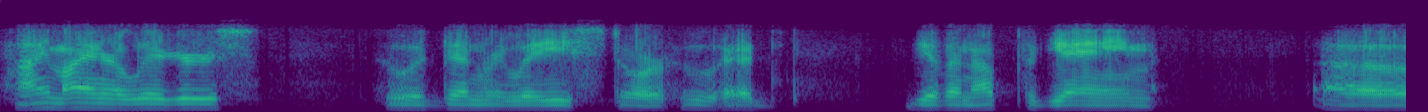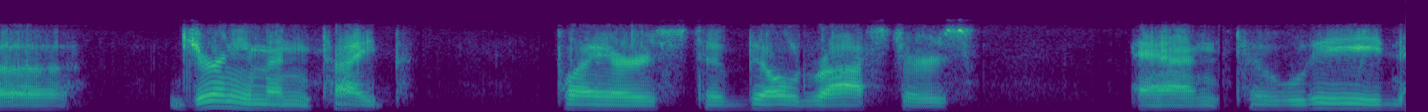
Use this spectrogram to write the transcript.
high minor leaguers who had been released or who had given up the game, uh, journeyman type players to build rosters and to lead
